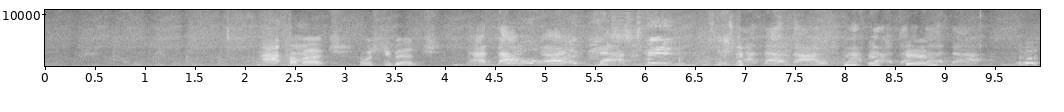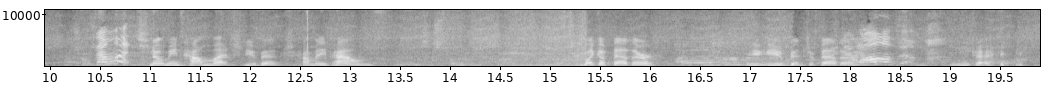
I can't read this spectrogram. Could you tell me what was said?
How much? How much do you bench? that, that, that, that, Ten. that, that, that, You bench 10? that, that. That much. No, it means how much do you bench? How many pounds? Like a feather? Um, you, you bench a feather? all of them. Okay.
